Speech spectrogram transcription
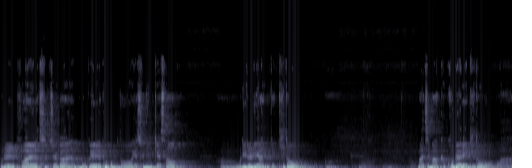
오늘 부활 7주간 목요일 복음도 예수님께서 어, 우리를 위한 기도 어, 그 마지막 그 고별의 기도와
